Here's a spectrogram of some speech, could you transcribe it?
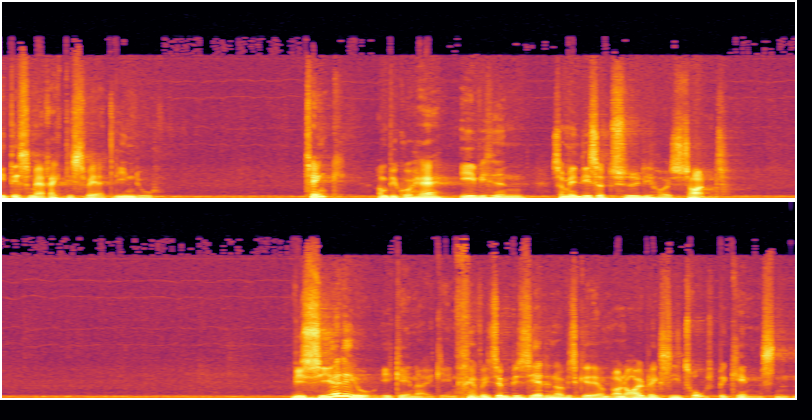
i det, som er rigtig svært lige nu. Tænk, om vi kunne have evigheden som en lige så tydelig horisont. Vi siger det jo igen og igen. For eksempel, vi siger det, når vi skal om et øjeblik sige trosbekendelsen.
